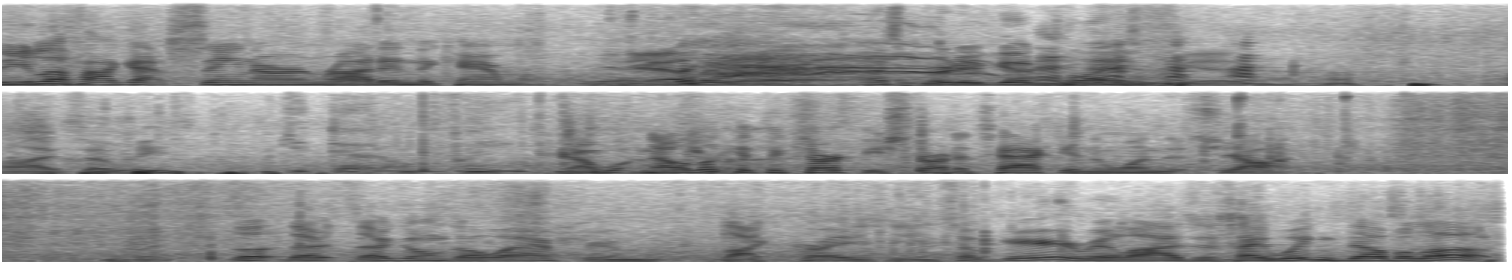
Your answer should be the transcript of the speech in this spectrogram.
Do you love how I got scene urn right in the camera? Yeah, look at that. That's pretty good place. All right, so he's Get that on film. Now, now look at the turkey start attacking the one that shot. Look, they're, they're going to go after him like crazy. And so Gary realizes, hey, we can double up.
